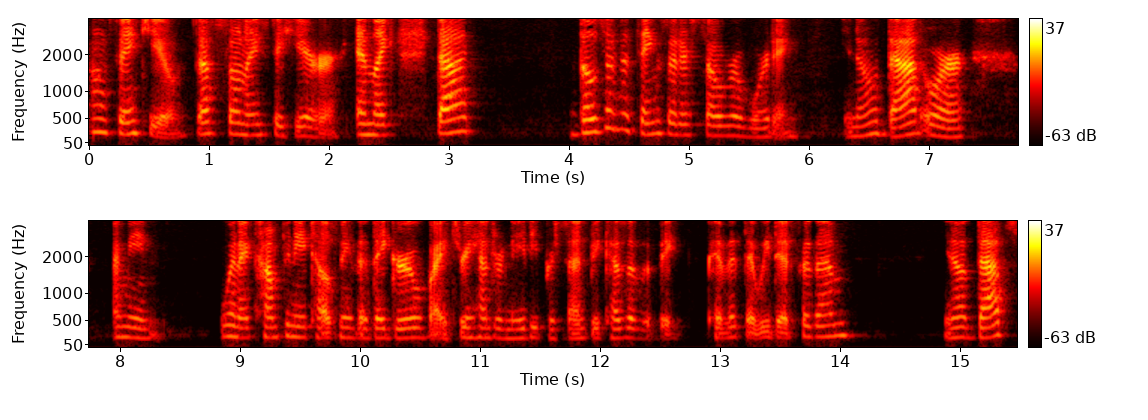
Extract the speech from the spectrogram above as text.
Oh thank you. That's so nice to hear. And like that those are the things that are so rewarding you know that or i mean when a company tells me that they grew by 380% because of a big pivot that we did for them. You know that's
